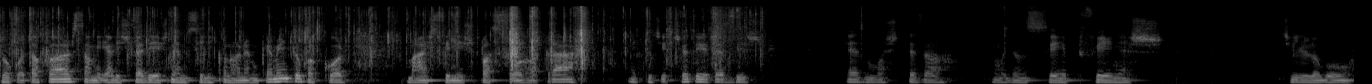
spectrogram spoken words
tokot akarsz, ami el is fedi, és nem szilikon, hanem kemény tok, akkor más szín is passzolhat rá, egy kicsit sötétebb is. Ez most ez a nagyon szép, fényes, csillogó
